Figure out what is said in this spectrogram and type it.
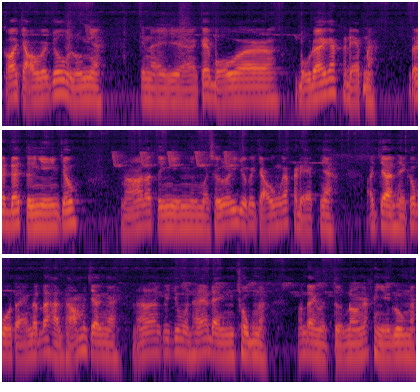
Có chậu cho chú luôn nha. Cây này ờ, cái bộ bộ đế rất là đẹp nè. Đây đế tự nhiên chú. Nó đó tự nhiên nhưng mà xử lý vô cái chậu cũng rất là đẹp nha. Ở trên thì có bộ tạng đó đã thành phẩm hết trơn này nó cái chú mình thấy nó đang sung nè. Nó đang tường non rất là nhiều luôn nè.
